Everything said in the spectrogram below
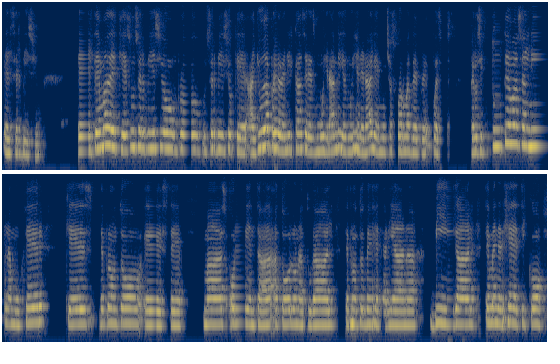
el servicio. El tema de que es un servicio, un, servicio que ayuda a prevenir cáncer es muy grande y es muy general y hay muchas formas de, pues, pero si tú te vas al niño, la mujer que es de pronto este, más orientada a todo lo natural, de pronto es vegetariana, vegan, tema energético,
